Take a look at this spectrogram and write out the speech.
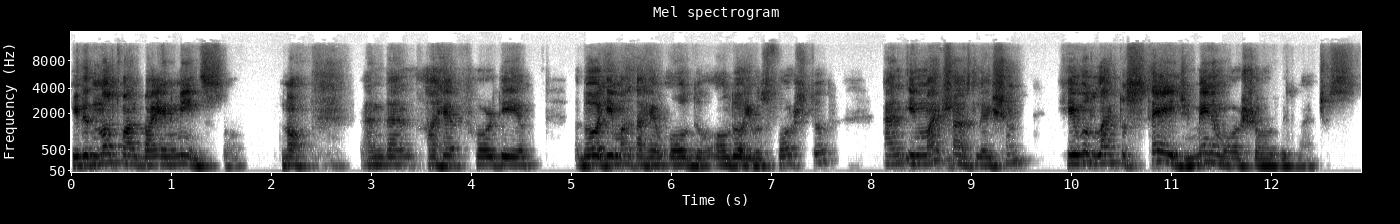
he did not want by any means, so no. And then I have for the, though he must, I have although, although he was forced to, and in my translation, he would like to stage many more shows with matches.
